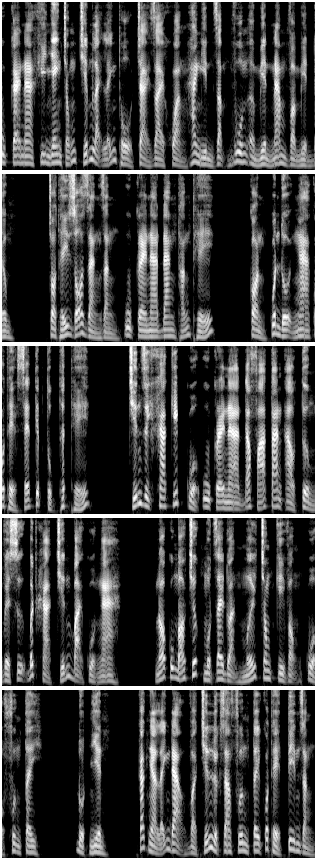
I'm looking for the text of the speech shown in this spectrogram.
Ukraine khi nhanh chóng chiếm lại lãnh thổ trải dài khoảng 2.000 dặm vuông ở miền Nam và miền Đông, cho thấy rõ ràng rằng Ukraine đang thắng thế, còn quân đội Nga có thể sẽ tiếp tục thất thế. Chiến dịch Kharkiv của Ukraine đã phá tan ảo tưởng về sự bất khả chiến bại của Nga. Nó cũng báo trước một giai đoạn mới trong kỳ vọng của phương Tây. Đột nhiên, các nhà lãnh đạo và chiến lược gia phương Tây có thể tin rằng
